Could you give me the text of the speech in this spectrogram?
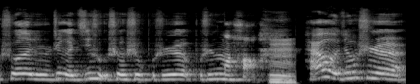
说的，就是这个基础设施不是不是那么好。嗯，还有就是。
